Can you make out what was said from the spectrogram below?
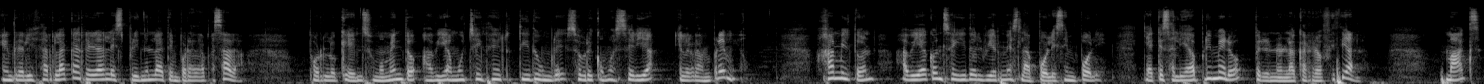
en realizar la carrera al sprint en la temporada pasada, por lo que en su momento había mucha incertidumbre sobre cómo sería el Gran Premio. Hamilton había conseguido el viernes la pole sin pole, ya que salía primero, pero no en la carrera oficial. Max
